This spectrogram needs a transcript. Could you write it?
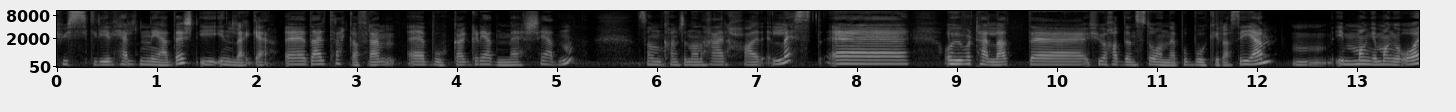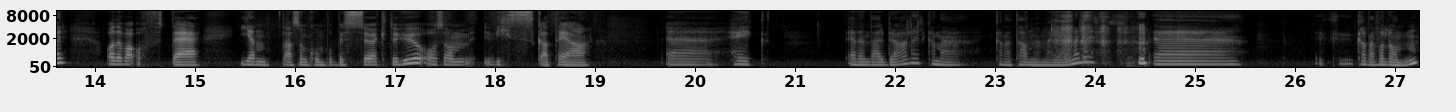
hun skriver helt nederst i innlegget. Eh, der trekker hun frem eh, boka 'Gleden med skjeden', som kanskje noen her har lest. Og hun forteller at hun hadde den stående på bokhylla si hjem mm, i mange, mange år. Og det var ofte jenter som kom på besøk til hun, og som hviska til henne Hei, er den der bra, eller? Kan jeg, kan jeg ta den med meg hjem, eller? Kan jeg få låne den?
